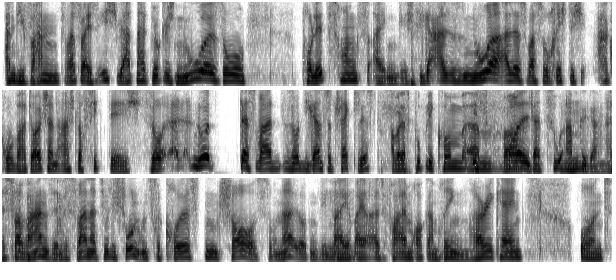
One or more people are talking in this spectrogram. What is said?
an die Wand, was weiß ich. Wir hatten halt wirklich nur so Polit-Songs eigentlich. Die alles, nur alles, was so richtig aggro war. Deutschland, Arschloch, fick dich. So, äh, nur das war so die ganze Tracklist. Aber das Publikum ähm, ist voll dazu mhm. abgegangen. Es war Wahnsinn. Das war natürlich schon unsere größten Shows, so ne irgendwie mhm. bei, bei also vor allem Rock am Ring, Hurricane und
